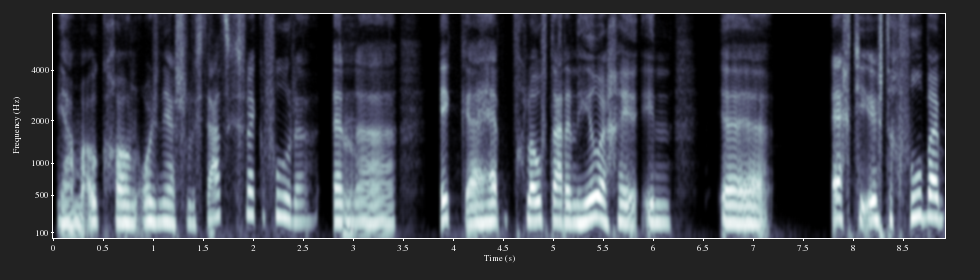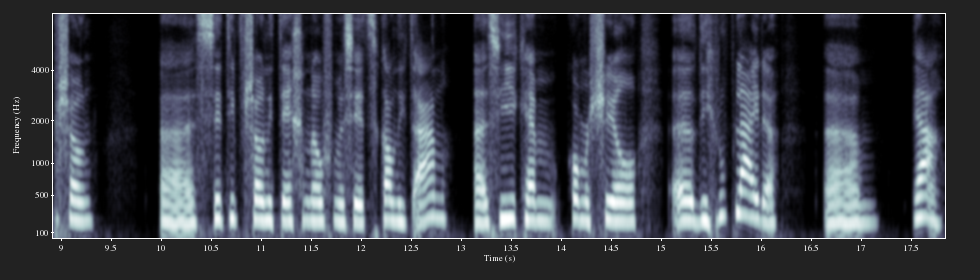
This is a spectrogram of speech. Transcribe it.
ja, maar ook gewoon ordinair sollicitatiegesprekken voeren. En ik heb, geloof daarin heel erg in echt je eerste gevoel bij een persoon. Eh, zit die persoon die tegenover me zit, kan niet aan? Eh, zie ik hem commercieel eh, die groep leiden? Ehm, ja,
